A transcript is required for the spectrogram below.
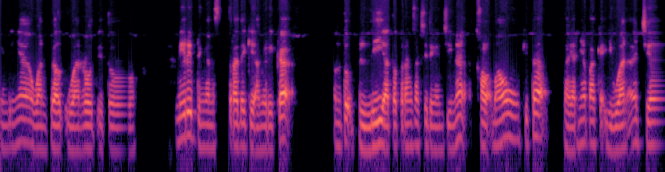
intinya one belt one road itu mirip dengan strategi Amerika untuk beli atau transaksi dengan Cina. Kalau mau kita bayarnya pakai yuan aja.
